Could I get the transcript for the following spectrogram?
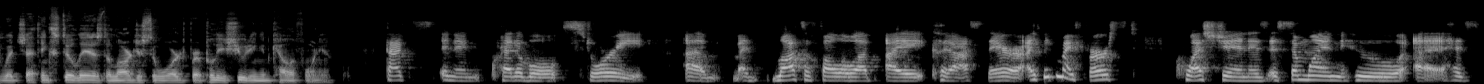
which I think still is the largest award for a police shooting in California. That's an incredible story. Um, lots of follow up I could ask there. I think my first question is as someone who uh, has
